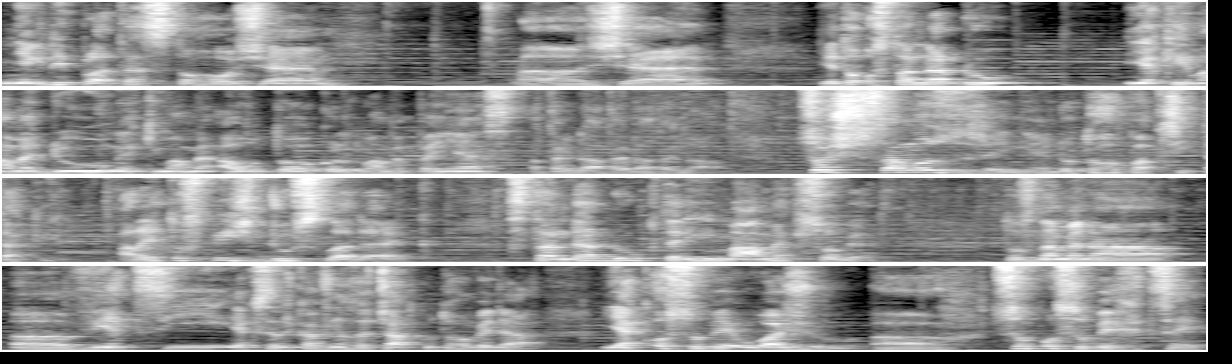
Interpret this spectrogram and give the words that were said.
někdy plete z toho, že, uh, že je to o standardu, jaký máme dům, jaký máme auto, kolik máme peněz a tak dále, tak dále, tak dále. Což samozřejmě do toho patří taky. Ale je to spíš důsledek standardů, který máme v sobě. To znamená uh, věcí, jak jsem říkal už na začátku toho videa, jak o sobě uvažuji, uh, co po sobě chci,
